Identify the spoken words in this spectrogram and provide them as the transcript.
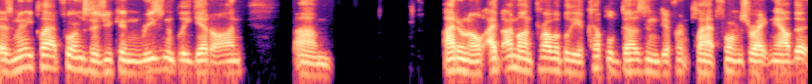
as many platforms as you can reasonably get on. Um, I don't know. I, am on probably a couple dozen different platforms right now. the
